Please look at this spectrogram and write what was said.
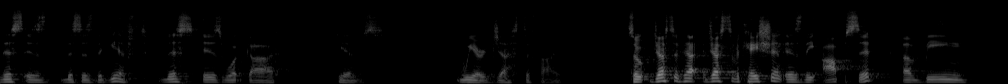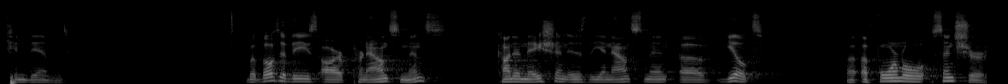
This is, this is the gift. This is what God gives. We are justified. So, justifi- justification is the opposite of being condemned. But both of these are pronouncements. Condemnation is the announcement of guilt, a formal censure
